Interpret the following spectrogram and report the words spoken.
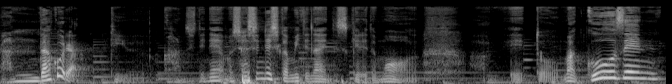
なんだこりゃっていう感じでね写真でしか見てないんですけれどもえっ、と、まあ、偶然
